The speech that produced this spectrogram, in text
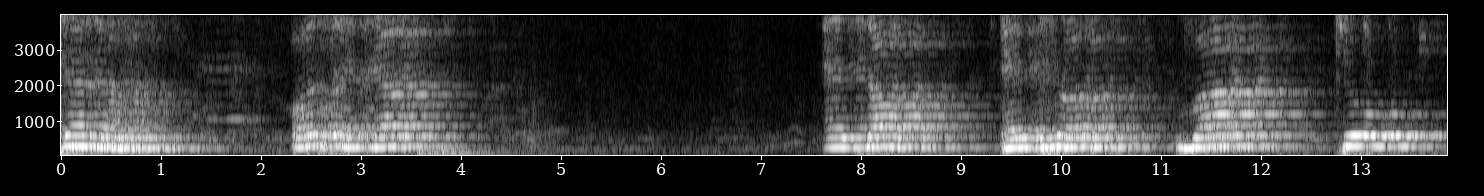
mashallah. All stand up. And so, and so, one, two,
